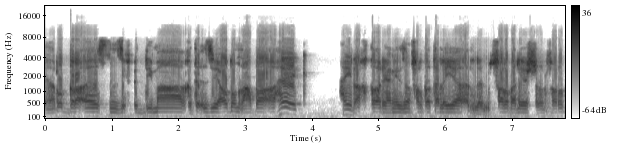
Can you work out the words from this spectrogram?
رد رأس نزيف بالدماغ تأذي عضو من أعضائها هيك هي الأخطار يعني إذا فرضت علي الفرض علي الشغل فرض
